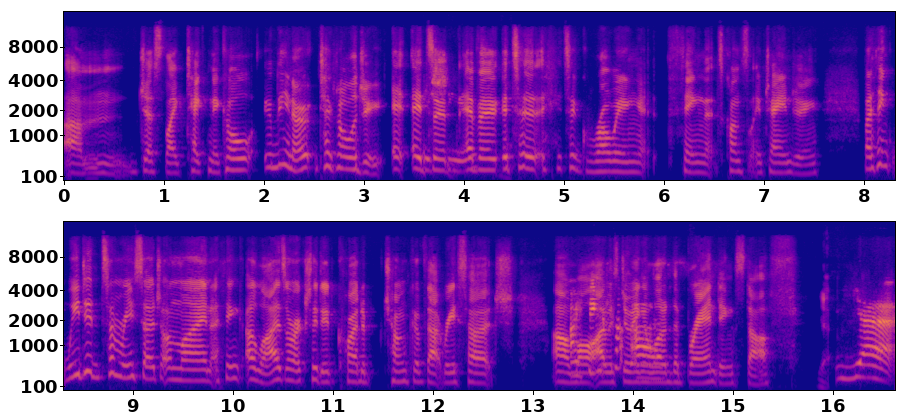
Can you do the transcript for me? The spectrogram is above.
um just like technical you know technology. It, it's Issues. a ever it's a it's a growing thing that's constantly changing. But i think we did some research online. I think eliza actually did quite a chunk of that research um, I while i was for doing a lot of the branding stuff. Yeah. yeah.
